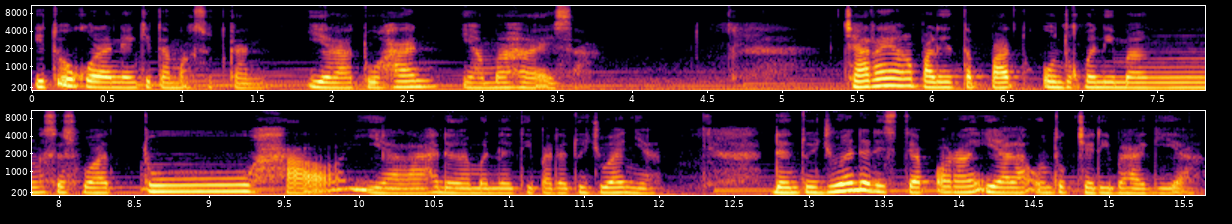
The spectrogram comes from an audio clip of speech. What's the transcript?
Itu ukuran yang kita maksudkan, ialah Tuhan yang Maha Esa. Cara yang paling tepat untuk menimbang sesuatu hal ialah dengan meneliti pada tujuannya. Dan tujuan dari setiap orang ialah untuk jadi bahagia.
